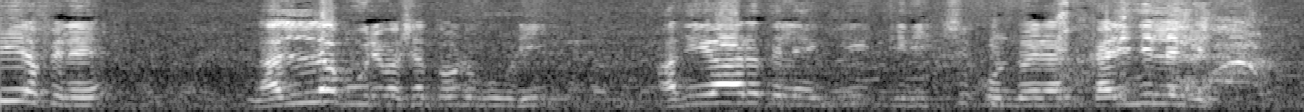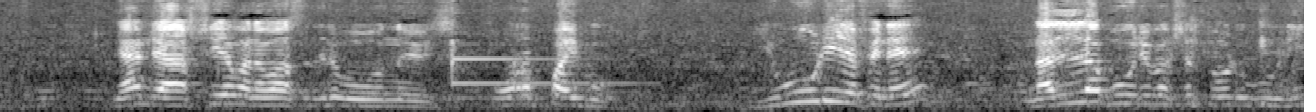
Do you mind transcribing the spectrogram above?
ഡി എഫിന് നല്ല ഭൂരിപക്ഷത്തോടു കൂടി അധികാരത്തിലേക്ക് തിരിച്ചു കൊണ്ടുവരാൻ കഴിഞ്ഞില്ലെങ്കിൽ ഞാൻ രാഷ്ട്രീയ വനവാസത്തിന് പോകുമെന്ന് ചോദിച്ചു. ഉറപ്പായി പോകും. യു ഡി എഫിന് നല്ല ഭൂരിപക്ഷത്തോടു കൂടി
